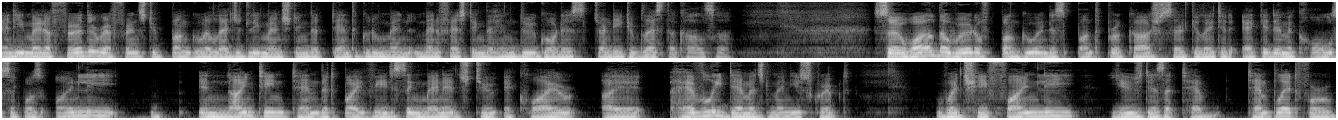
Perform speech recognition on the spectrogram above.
and he made a further reference to Bhangu allegedly mentioning the 10th Guru man- manifesting the Hindu goddess Chandi to bless the Khalsa. So while the word of Bhangu and his Panth Prakash circulated academic halls, it was only in 1910 that Bhai Veer Singh managed to acquire a heavily damaged manuscript, which he finally used as a template for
